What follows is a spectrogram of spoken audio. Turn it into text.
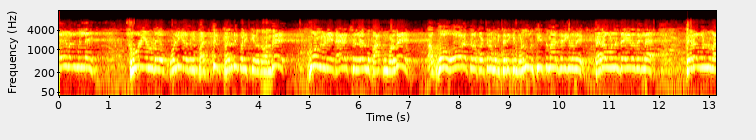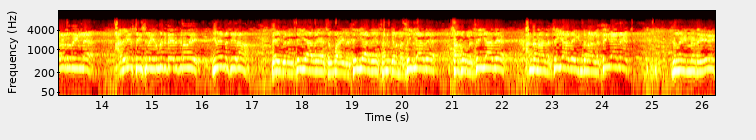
தேய்வதும் இல்லை. சூரியனுடைய ஒளி அதில் பட்டு பிரதிபலிக்கிறது வந்து பூமியுடைய டைரக்ஷன்ல இருந்து பார்க்கும் பொழுது அப்போ ஓரத்துல பட்டு நமக்கு தெரிக்கும் பொழுது ஒரு கீத்து மாதிரி தெரிகிறது. பிற ஒண்ணும் தேய்கிறது இல்ல. பெற ஒண்ணும் வளர்றது இல்ல. அதே சைஸ்ல இருந்துகிட்டே இருக்கிறது. இவன் என்ன செய்யறான்? தேய்பிர செய்யாத செவ்வாயில செய்யாத சனிக்கிழமை செய்யாத சபர்ல செய்யாத அந்த நாள்ல செய்யாத இந்த நாள்ல செய்யாத. இதெல்லாம் என்னது?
